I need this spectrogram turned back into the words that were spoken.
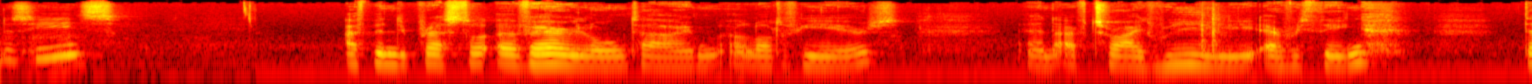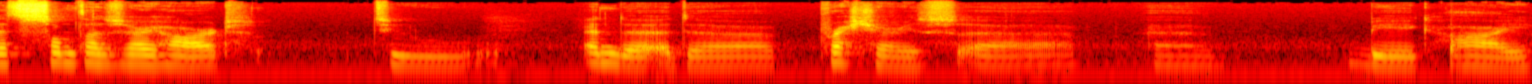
disease. I've been depressed a very long time, a lot of years, and I've tried really everything. That's sometimes very hard to, and the, the pressure is uh, uh, big, high.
